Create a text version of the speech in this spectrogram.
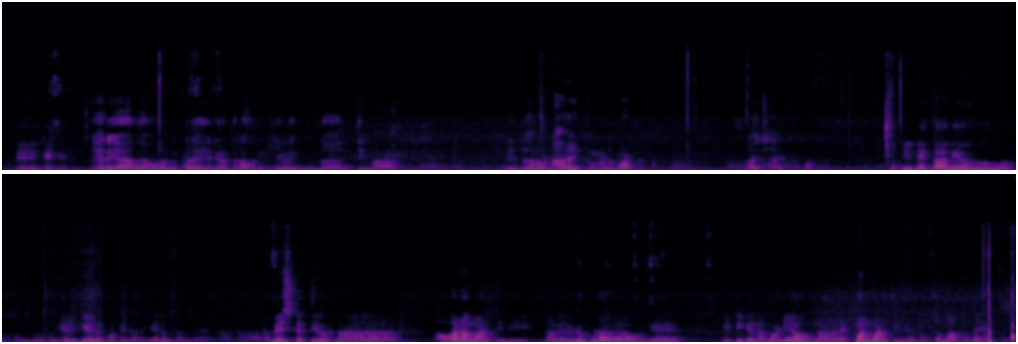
ಬೇರೆ ಕ್ಯಾಂಡಿಡೇಟ್ ಬೇರೆ ಯಾರು ಅವರ ಅಭಿಪ್ರಾಯ ಏನು ಹೇಳ್ತಾರೆ ಅದನ್ನು ಕೇಳಿ ಮುಂದೆ ಅಂತಿಮ ನಿರ್ಧಾರವನ್ನು ಹೈಕಮಾಂಡ್ ಮಾಡ್ತಾರೆ ನಮ್ಮ ರಾಜ್ಯ ಹೈಕಮಾಂಡ್. ನಿನ್ನೆ ಕಾಗೆ ಅವರು ಒಂದು ಹೇಳಿಕೆಯನ್ನು ಕೊಟ್ಟಿದ್ದಾರೆ. ಏನಂತಂದ್ರೆ ರಮೇಶ್ ಕತ್ತಿ ಅವ್ರನ್ನ ಆಹ್ವಾನ ಮಾಡ್ತೀವಿ. ನಾವೆಲ್ಲರೂ ಕೂಡ ಅವ್ರಿಗೆ ಮೀಟಿಂಗ್ ಅನ್ನ ಮಾಡಿ ಅವ್ರನ್ನ ರೆಕಮೆಂಡ್ ಮಾಡ್ತೀವಿ ಅನ್ನೋಂಥ ಮಾತನ್ನ ಹೇಳ್ತಾರೆ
